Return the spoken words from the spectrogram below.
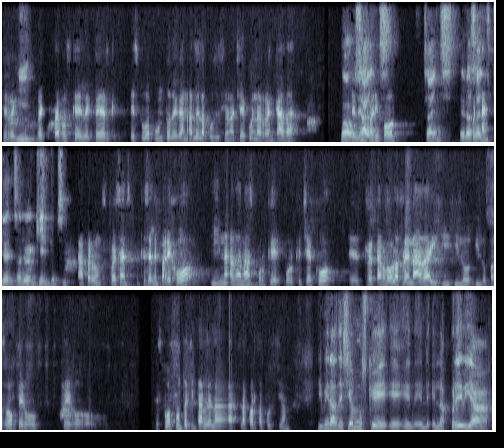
Y, rec y recordemos que Leclerc estuvo a punto de ganarle la posición a Checo en la arrancada. No, se Sainz, le emparejó. Sainz, era Sainz, Sainz, que salió en quinto, sí. Ah, perdón, fue Sainz que se le emparejó y nada más porque, porque Checo eh, retardó la frenada y, y, y, lo, y lo, pasó, sí. pero, pero estuvo a punto de quitarle la, la cuarta posición. Y mira, decíamos que eh, en, en, en la previa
